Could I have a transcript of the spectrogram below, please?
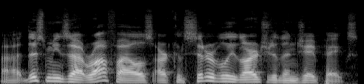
Uh, this means that RAW files are considerably larger than JPEGs.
